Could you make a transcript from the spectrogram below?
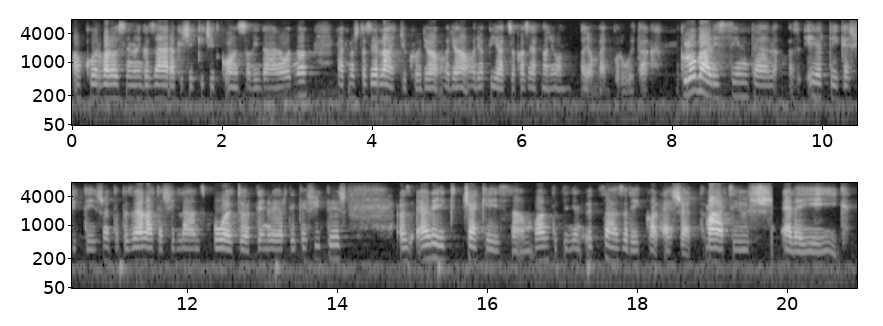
akkor valószínűleg az árak is egy kicsit konszolidálódnak. Hát most azért látjuk, hogy a, hogy a, hogy a piacok azért nagyon, nagyon megborultak. Globális szinten az értékesítés, tehát az ellátási láncból történő értékesítés, az elég csekély számban, tehát egy ilyen 5%-kal esett március elejéig.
